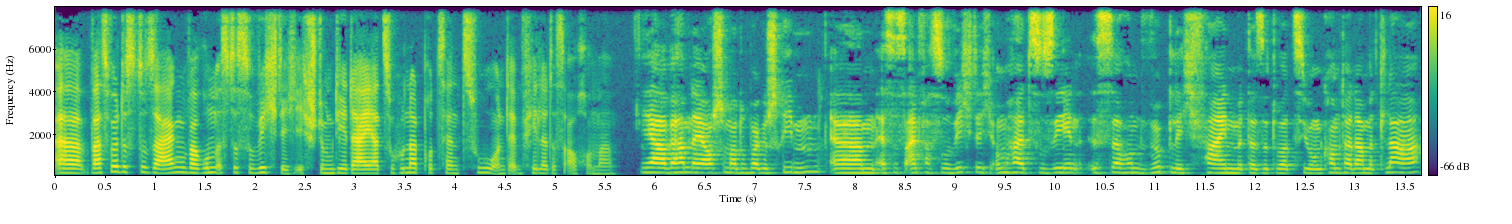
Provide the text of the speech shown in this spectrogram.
Äh, was würdest du sagen, warum ist das so wichtig? Ich stimme dir da ja zu 100 Prozent zu und empfehle das auch immer. Ja, wir haben da ja auch schon mal drüber geschrieben. Ähm, es ist einfach so wichtig, um halt zu sehen, ist der Hund wirklich fein mit der Situation? Kommt er damit klar?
